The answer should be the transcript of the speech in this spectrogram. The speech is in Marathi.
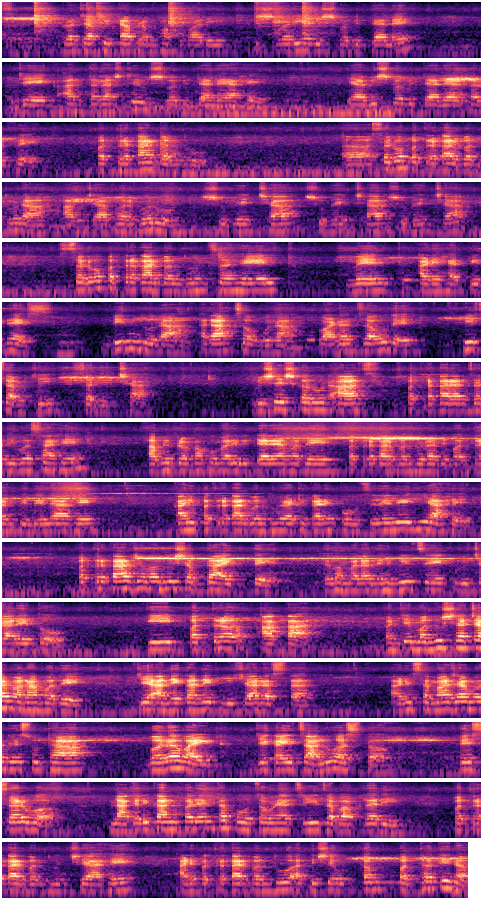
प्रजापिता ब्रह्मकुमारी ईश्वरीय विश्वविद्यालय जे एक आंतरराष्ट्रीय विश्वविद्यालय आहे. या विश्वविद्यालयातर्फे पत्रकार बंधू सर्व पत्रकार बंधूंना आमच्या भरभरून शुभेच्छा शुभेच्छा शुभेच्छा. सर्व पत्रकार बंधूंचं हेल्थ वेल्थ आणि हॅपीनेस दिन दुना रात चौगुना वाढत जाऊ दे हीच आमची सदिच्छा. विशेष करून आज पत्रकारांचा दिवस आहे. आम्ही ब्रह्मकुमारी विद्यालयामध्ये पत्रकार बंधूंना निमंत्रण दिलेलं आहे. काही पत्रकार बंधू या ठिकाणी पोहोचलेलेही आहेत. पत्रकार जेव्हा मी शब्द ऐकते तेव्हा मला नेहमीच एक विचार येतो की पत्र आकार म्हणजे मनुष्याच्या मनामध्ये जे अनेकानेक विचार असतात. आणि समाजामध्ये सुद्धा बरं वाईट जे काही चालू असतं ते सर्व नागरिकांपर्यंत पोहोचवण्याची जबाबदारी पत्रकार बंधूंची आहे. आणि पत्रकार बंधू अतिशय उत्तम पद्धतीनं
